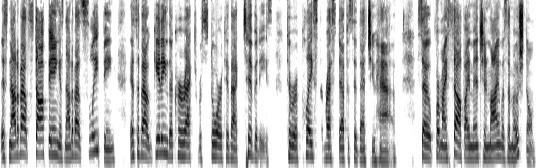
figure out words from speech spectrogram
It's not about stopping. It's not about sleeping. It's about getting the correct restorative activities to replace the rest deficit that you have. So for myself, I mentioned mine was emotional.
